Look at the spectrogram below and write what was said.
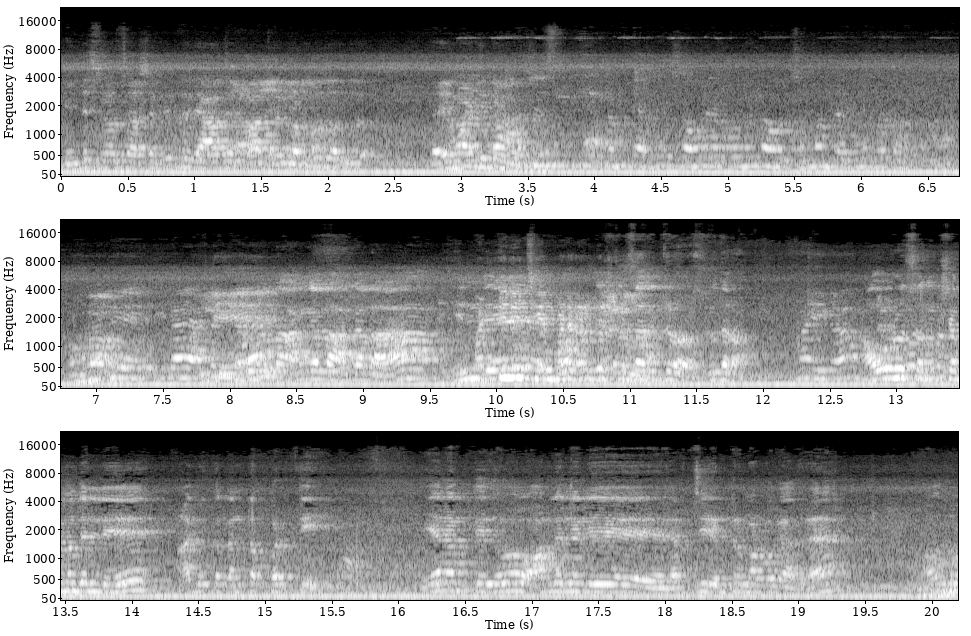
ಇಂಟರ್ನ್ಯಾಷನಲ್ ಶಾಸಕರು ಯಾವುದೇ ಪಾತ್ರ ಇಲ್ಲ ಅನ್ನೋದೊಂದು ದಯಮಾಡಿ ನೀವು ನಮಗೆ ಅಧ್ಯಕ್ಷ ಅವರು ಹಂಗಲ್ಲ ಹಿಂದೆ ಸಮಕ್ಷಮದಲ್ಲಿ ಆಗಿರ್ತಕ್ಕಂಥ ಪಟ್ಟಿ. ಏನಾಗ್ತಿದ್ರು ಆನ್ಲೈನಲ್ಲಿ ಅರ್ಜಿ ಎಂಟ್ರ್ ಮಾಡಬೇಕಾದ್ರೆ ಅವರು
